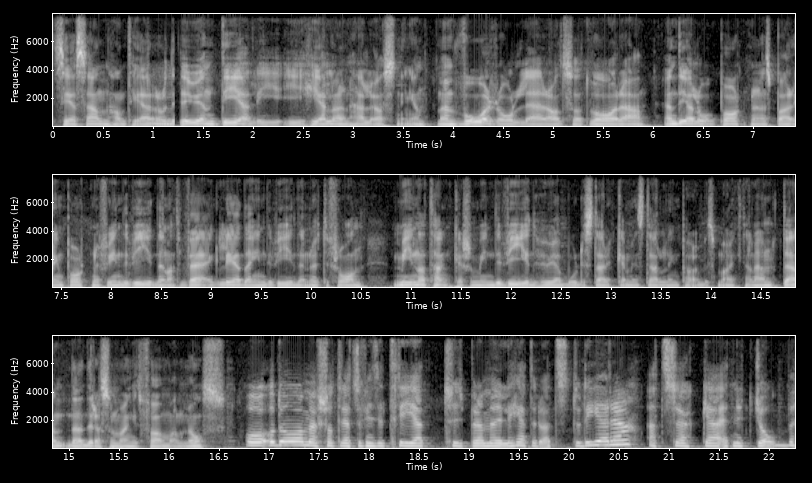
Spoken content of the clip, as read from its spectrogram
CSN hanterar. Och det är ju en del i, i hela den här lösningen. Men vår roll är alltså att vara en dialogpartner, en sparringpartner för individen, att vägleda individen utifrån mina tankar som individ, hur jag borde stärka min ställning på arbetsmarknaden. Den, det resonemanget för man med oss. Och, och då om jag förstått rätt så finns det tre typer av möjligheter då. Att studera, att söka ett nytt jobb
